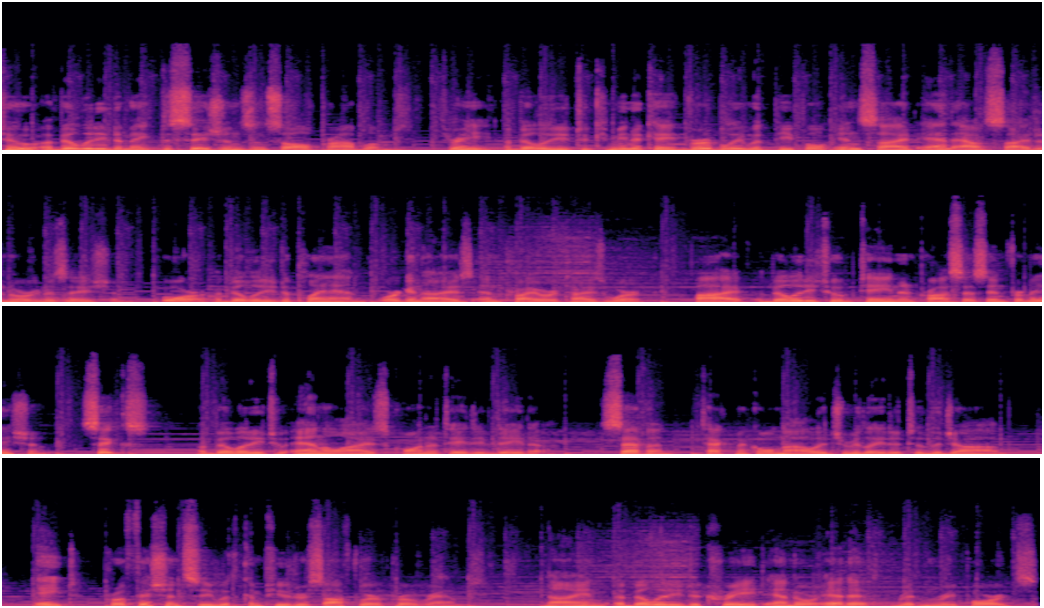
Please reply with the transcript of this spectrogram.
2. Ability to make decisions and solve problems. 3. Ability to communicate verbally with people inside and outside an organization. 4. Ability to plan, organize, and prioritize work. 5. Ability to obtain and process information. 6. Ability to analyze quantitative data. 7. Technical knowledge related to the job. 8. Proficiency with computer software programs. 9. Ability to create and or edit written reports.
